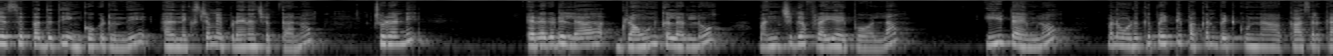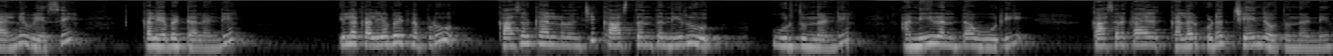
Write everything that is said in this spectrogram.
చేసే పద్ధతి ఇంకొకటి ఉంది. అది నెక్స్ట్ టైం ఎప్పుడైనా చెప్తాను. చూడండి ఎర్రగడ్డ ఇలా బ్రౌన్ కలర్లో మంచిగా ఫ్రై అయిపోవాలా? ఈ టైంలో మనం ఉడకపెట్టి పక్కన పెట్టుకున్న కాసరకాయలని వేసి కలియబెట్టాలండి. ఇలా కలియబెట్టినప్పుడు కాసరకాయల నుంచి కాస్తంత నీరు ఊరుతుందండి. ఆ నీరంతా ఊరి కాసరకాయ కలర్ కూడా చేంజ్ అవుతుందండి.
